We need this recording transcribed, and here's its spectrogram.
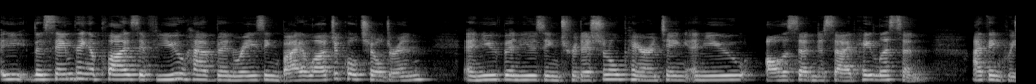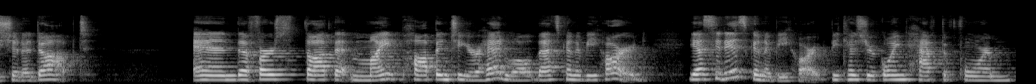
eh, the same thing applies if you have been raising biological children and you've been using traditional parenting and you all of a sudden decide, hey, listen, I think we should adopt. And the first thought that might pop into your head, well, that's going to be hard. Yes, it is going to be hard because you're going to have to form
